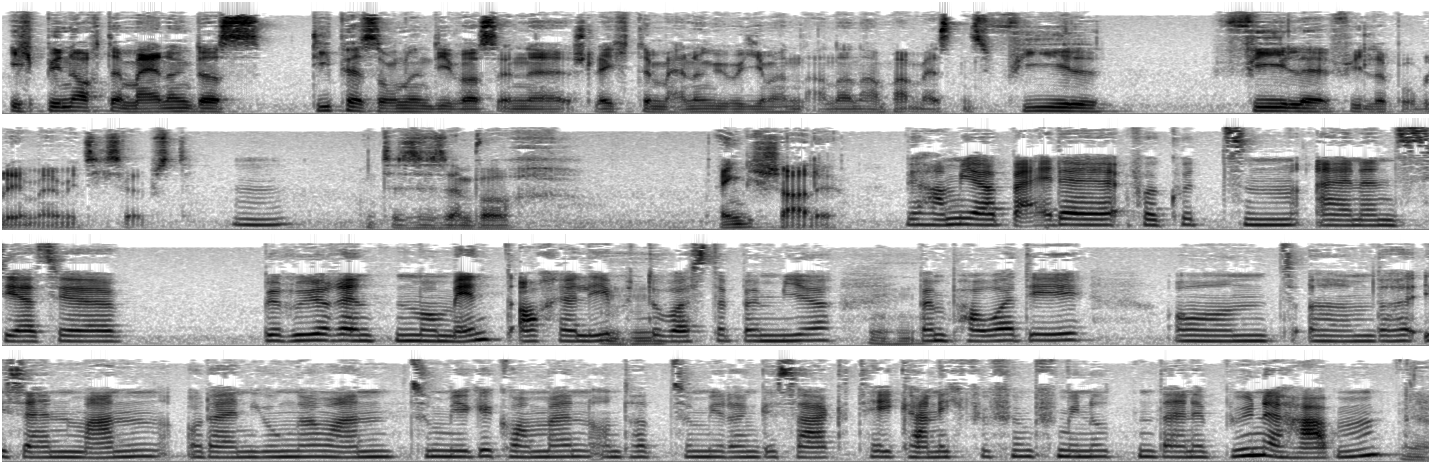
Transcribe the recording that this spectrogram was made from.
ich bin auch der Meinung, dass die Personen, die was eine schlechte Meinung über jemanden anderen haben, haben meistens viel, viele, viele Probleme mit sich selbst. Mhm. Und das ist einfach eigentlich schade. Wir haben ja beide vor kurzem einen sehr, sehr berührenden Moment auch erlebt. Mhm. Du warst da bei mir mhm. beim Power Day und ähm, da ist ein Mann oder ein junger Mann zu mir gekommen und hat zu mir dann gesagt, hey, kann ich für fünf Minuten deine Bühne haben? Ja.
